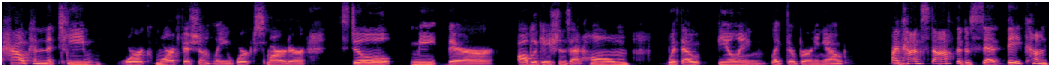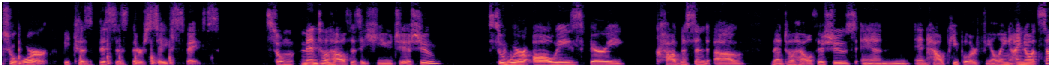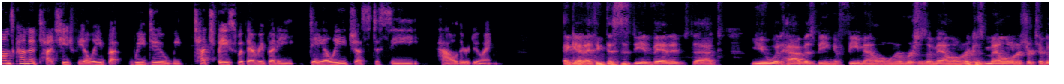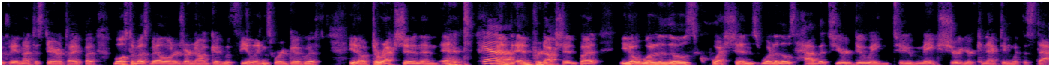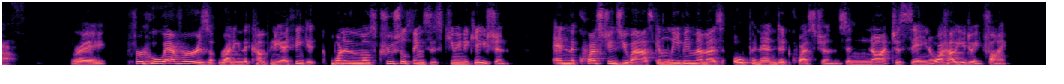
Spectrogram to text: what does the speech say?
how can the team work more efficiently, work smarter, still meet their obligations at home without feeling like they're burning out. I've had staff that have said they come to work because this is their safe space. So mental health is a huge issue. So we're always very cognizant of mental health issues and and how people are feeling. I know it sounds kind of touchy feely, but we do. We touch base with everybody daily just to see how they're doing. Again, I think this is the advantage that you would have as being a female owner versus a male owner because male owners are typically not to stereotype but most of us male owners are not good with feelings. We're good with you know direction and and yeah. and, and production. But you know what are those questions? What are those habits you're doing to make sure you're connecting with the staff? Right. For whoever is running the company i think it, one of the most crucial things is communication and the questions you ask and leaving them as open-ended questions and not just saying, "Oh, how are you doing?" Fine.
